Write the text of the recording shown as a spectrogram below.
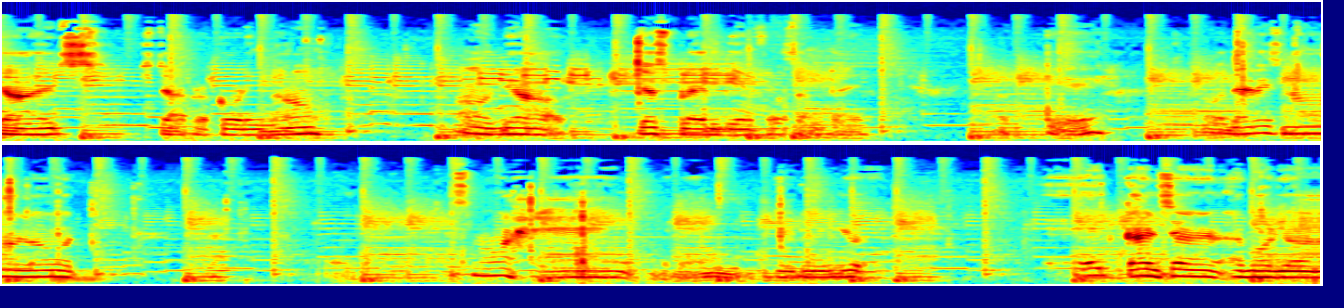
yeah it's start recording now. Oh yeah. Just play the game for some time. Okay. Oh there is no load. Small hang. You do you it concern about your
